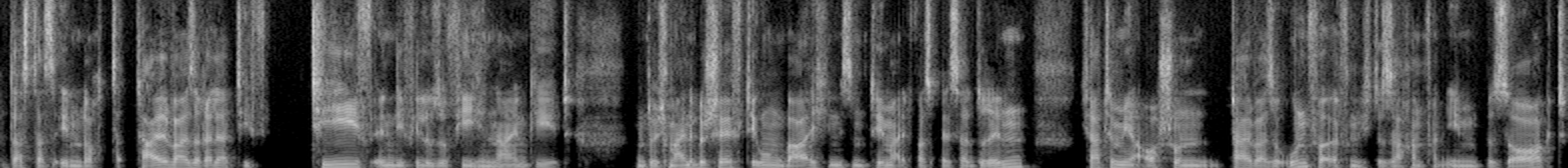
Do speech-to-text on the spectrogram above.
dass das eben doch teilweise relativ tief in die Philosophie hineingeht. Und durch meine Beschäftigung war ich in diesem Thema etwas besser drin ich hatte mir auch schon teilweise unveröffentlichte Sachen von ihm besorgt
